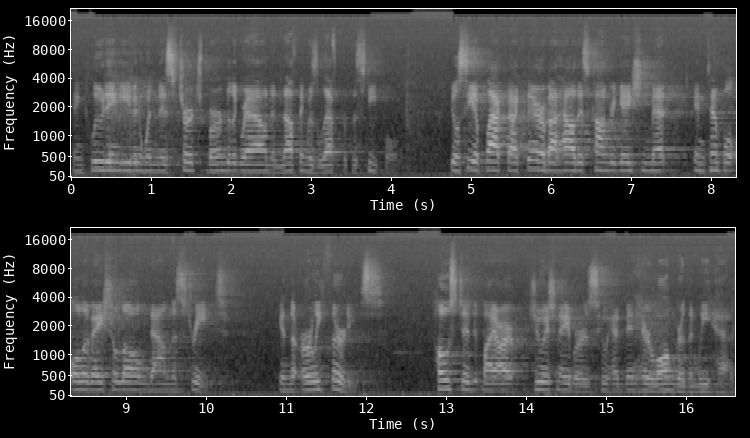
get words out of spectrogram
including even when this church burned to the ground and nothing was left but the steeple. You'll see a plaque back there about how this congregation met in Temple Ohabei Shalom down the street in the early 30s, hosted by our Jewish neighbors who had been here longer than we had.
